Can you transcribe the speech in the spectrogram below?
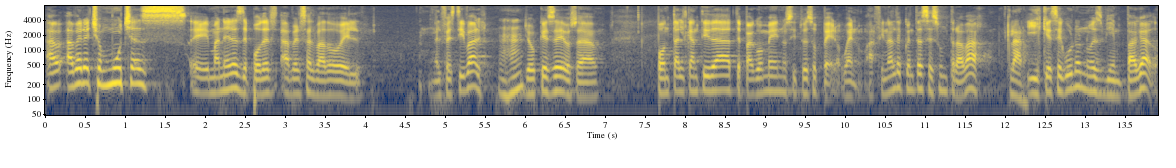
ha- haber hecho muchas eh, maneras de poder haber salvado el, el festival. Ujú. Yo qué sé, o sea, pon tal cantidad, te pago menos y todo eso, pero bueno, al final de cuentas es un trabajo. Claro. Y que seguro no es bien pagado.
